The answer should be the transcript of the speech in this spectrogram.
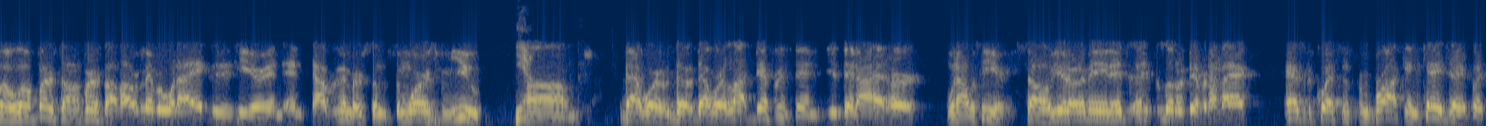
Well, well, first off, first off, I remember when I exited here, and, and I remember some some words from you, yeah, um, that were that were a lot different than than I had heard when I was here. So you know what I mean? It's it's a little different. I'm gonna ask, answer the questions from Brock and KJ, but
